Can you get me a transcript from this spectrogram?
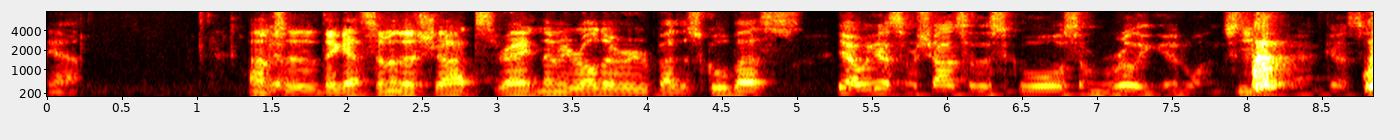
Yeah. Um, Yeah. so they got some of those shots right, and then we rolled over by the school bus. Yeah, we got some shots of the school, some really good ones. Too, Yeah. man. Got some.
